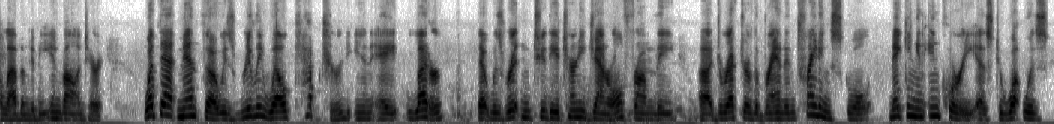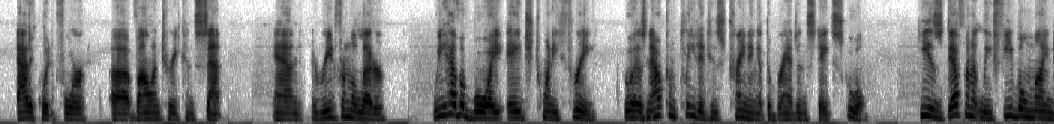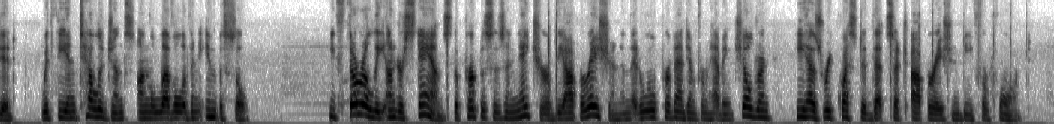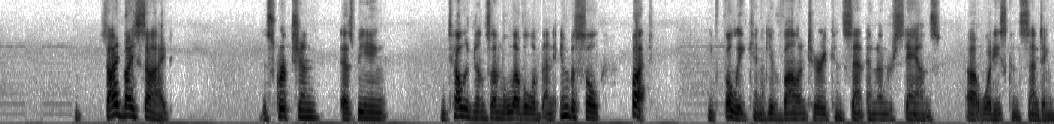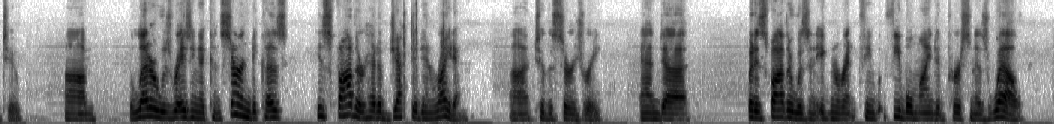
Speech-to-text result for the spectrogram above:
allowed them to be involuntary. What that meant, though, is really well captured in a letter that was written to the Attorney General from the uh, director of the Brandon Training School, making an inquiry as to what was adequate for uh, voluntary consent. And I read from the letter We have a boy, age 23, who has now completed his training at the Brandon State School. He is definitely feeble minded with the intelligence on the level of an imbecile he thoroughly understands the purposes and nature of the operation and that it will prevent him from having children. He has requested that such operation be performed. Side by side, description as being intelligence on the level of an imbecile, but he fully can give voluntary consent and understands uh, what he's consenting to. Um, the letter was raising a concern because his father had objected in writing uh, to the surgery. And, uh, but his father was an ignorant, feeble minded person as well.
